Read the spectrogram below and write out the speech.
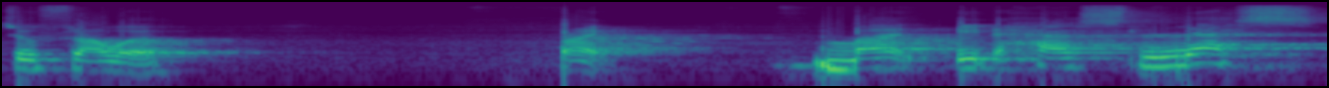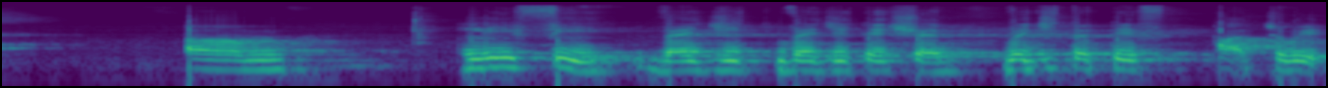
to flower. Right, but it has less um, leafy veget vegetation, vegetative part to it.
